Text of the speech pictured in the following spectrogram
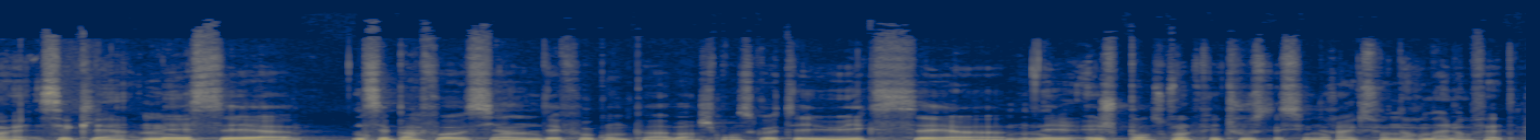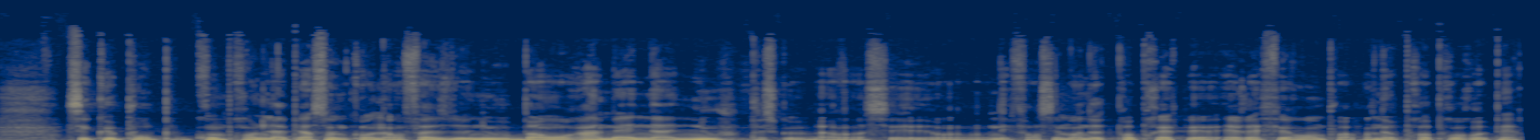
Ouais, c'est clair. Mais c'est euh, c'est parfois aussi un défaut qu'on peut avoir, je pense, côté UX, euh, et, je pense qu'on le fait tous, et c'est une réaction normale en fait, c'est que pour comprendre la personne qu'on a en face de nous, bah, on ramène à nous, parce que bah, on est forcément notre propre référent pour avoir nos propres repères,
